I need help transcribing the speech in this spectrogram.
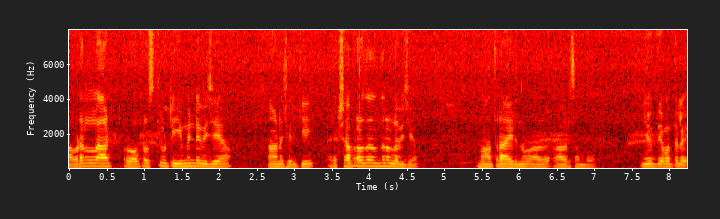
അവിടെയുള്ള ആ റോപ്പ് റെസ്ക്യൂ ടീമിന്റെ വിജയം ആണ് ശരിക്കും രക്ഷാപ്രവർത്തനത്തിനുള്ള വിജയം. മാത്രമായിരുന്നു ആ ഒരു സംഭവം. ഈ ഉദ്യമത്തിൽ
